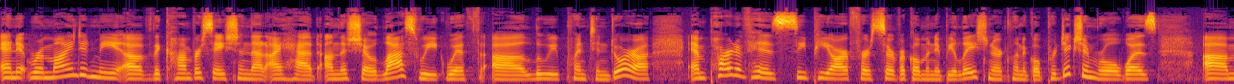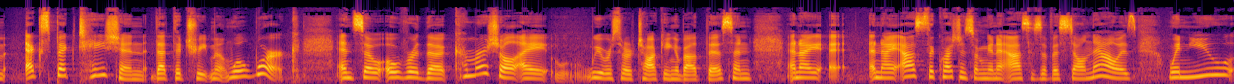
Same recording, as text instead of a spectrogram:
And it reminded me of the conversation that I had on the show last week with uh, Louis Puentedura. And part of his CPR for cervical manipulation or clinical prediction rule was um, expectation that the treatment will work. And so over the commercial, I we were sort of talking about this, and and I and I asked the question, so I'm going to ask this of Estelle now: is when you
